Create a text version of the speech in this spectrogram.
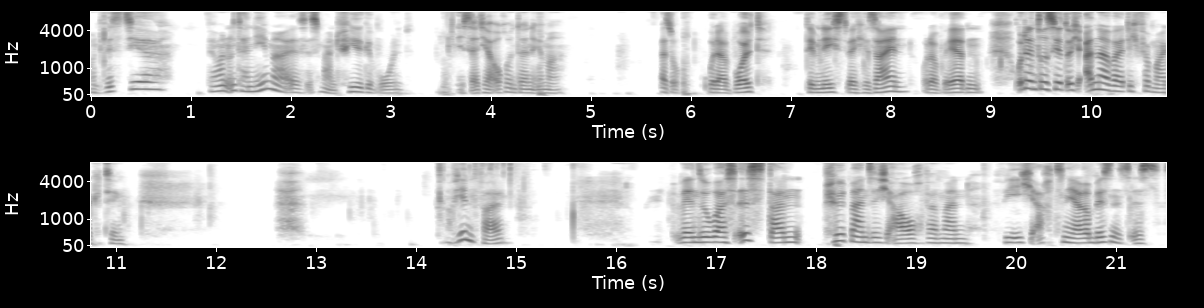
Und wisst ihr, wenn man Unternehmer ist, ist man viel gewohnt. Ihr seid ja auch Unternehmer. Also, oder wollt demnächst welche sein oder werden? Oder interessiert euch anderweitig für Marketing? Auf jeden Fall. Wenn sowas ist, dann fühlt man sich auch, wenn man, wie ich, 18 Jahre Business ist,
